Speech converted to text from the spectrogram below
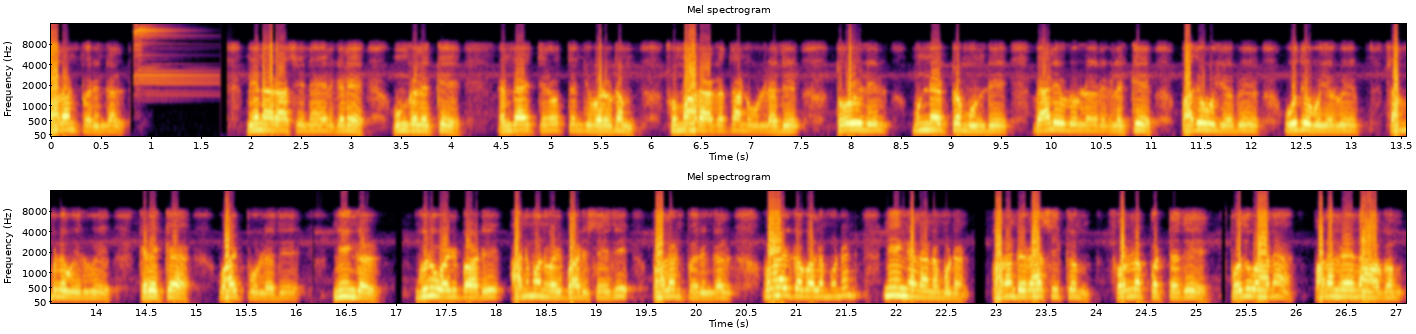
பலன் பெறுங்கள். மீனராசி நேயர்களே உங்களுக்கு ரெண்டாயிரத்தி இருபத்தஞ்சு வருடம் சுமாராகத்தான் உள்ளது. தொழிலில் முன்னேற்றம் உண்டு. வேலையில் உள்ளவர்களுக்கு பதவி உயர்வு ஊதிய உயர்வு சம்பள உயர்வு கிடைக்க வாய்ப்பு உள்ளது. நீங்கள் குரு வழிபாடு அனுமன் வழிபாடு செய்து பலன் பெறுங்கள். வாழ்க வளமுடன் நீங்கள் நலமுடன். பன்னெண்டு ராசிக்கும் சொல்லப்பட்டது பொதுவான பலன்கள் ஆகும்.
